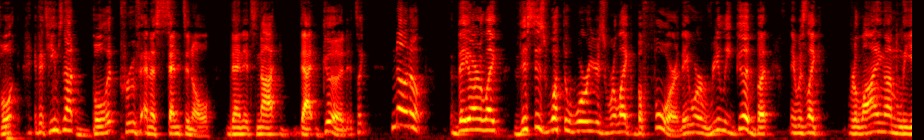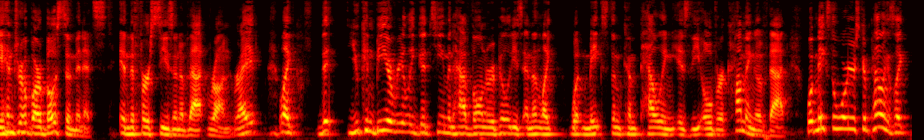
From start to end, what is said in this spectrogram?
bu- if a team's not bulletproof and a sentinel, then it's not that good. It's like, no, no. They are like this is what the Warriors were like before. They were really good, but it was like relying on Leandro Barbosa minutes in the first season of that run, right? Like that you can be a really good team and have vulnerabilities, and then like what makes them compelling is the overcoming of that. What makes the Warriors compelling is like,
